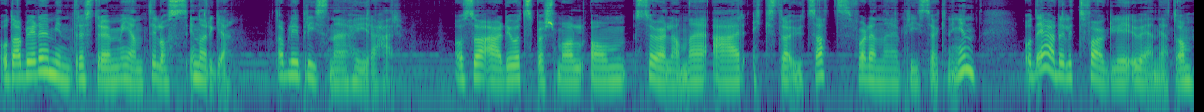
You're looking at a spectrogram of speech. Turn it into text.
Og da blir det mindre strøm igjen til oss i Norge. Da blir prisene høyere her. Og så er det jo et spørsmål om Sørlandet er ekstra utsatt for denne prisøkningen, og det er det litt faglig uenighet om.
